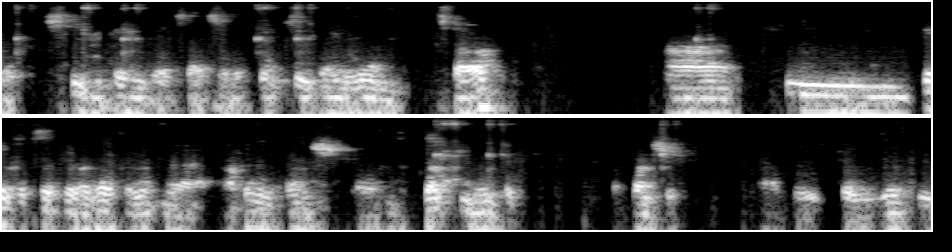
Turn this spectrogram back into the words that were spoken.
the Stephen King gets that sort of folksy very warm style. Uh, he Citro has also written a, a whole bunch of documented a bunch of the, the local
